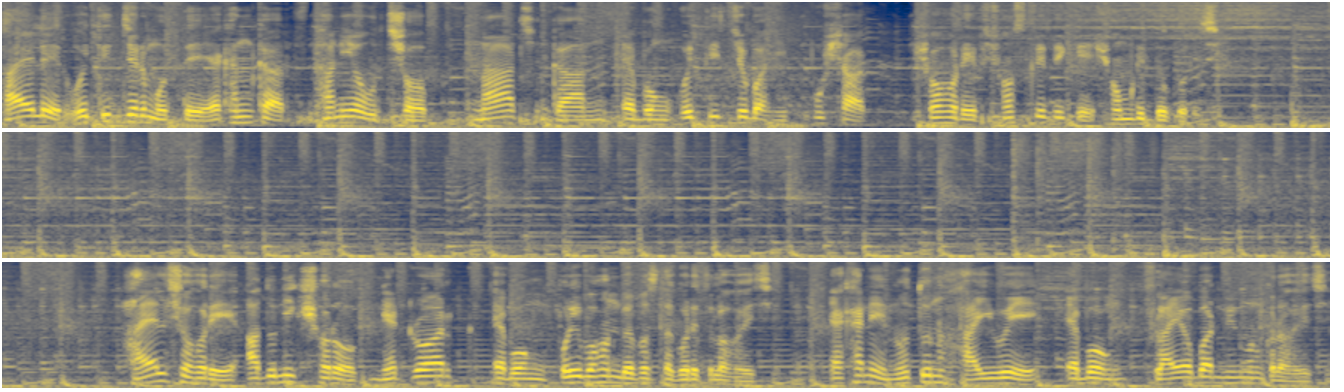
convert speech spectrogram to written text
হায়েলের ঐতিহ্যের মধ্যে এখানকার স্থানীয় উৎসব, নাচ, গান এবং ঐতিহ্যবাহী পোশাক শহরের সংস্কৃতিকে সমৃদ্ধ করেছে। হায়েল শহরে আধুনিক সড়ক, নেটওয়ার্ক এবং পরিবহন ব্যবস্থা গড়ে তোলা হয়েছে। এখানে নতুন হাইওয়ে এবং ফ্লাইওভার নির্মাণ করা হয়েছে,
